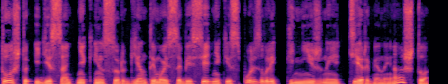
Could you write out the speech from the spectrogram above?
то, что и десантник-инсургент, и мой собеседник использовали книжные термины. А что?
